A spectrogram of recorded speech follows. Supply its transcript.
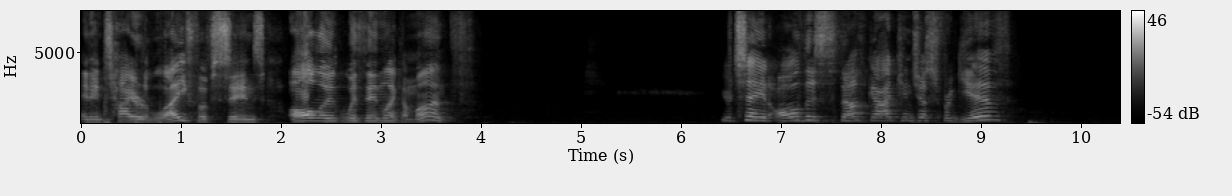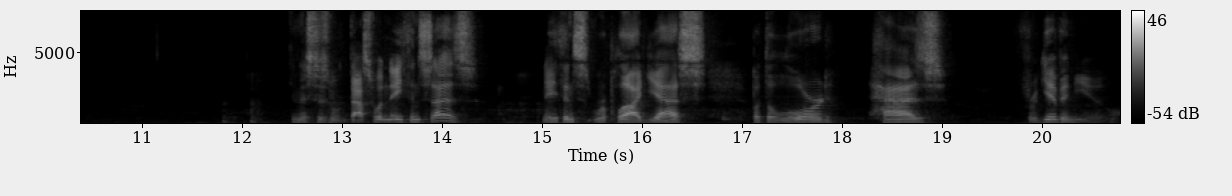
an entire life of sins all within like a month. You're saying all this stuff God can just forgive? And this is that's what Nathan says. Nathan replied, "Yes, but the Lord has forgiven you."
